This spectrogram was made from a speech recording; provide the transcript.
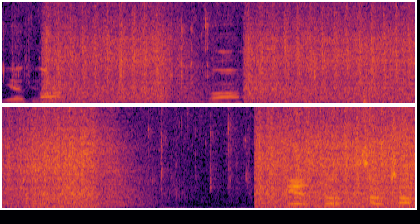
Jedna. Dwa. Jest, do, cały czas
